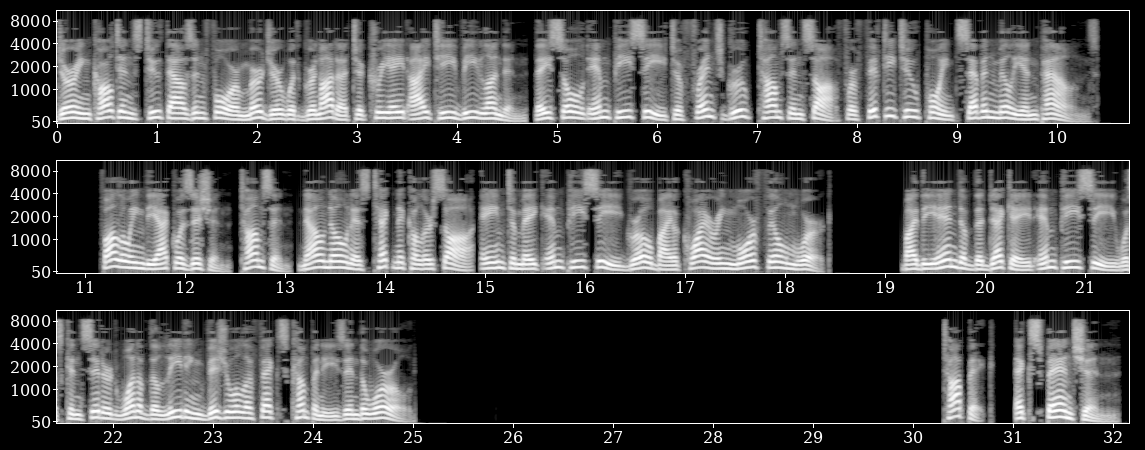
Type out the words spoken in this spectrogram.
During Carlton's 2004 merger with Granada to create ITV London, they sold MPC to French group Thomson SA for £52.7 million. Following the acquisition, Thomson, now known as Technicolor SA, aimed to make MPC grow by acquiring more film work. By the end of the decade MPC was considered one of the leading visual effects companies in the world. Topic: Expansion.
